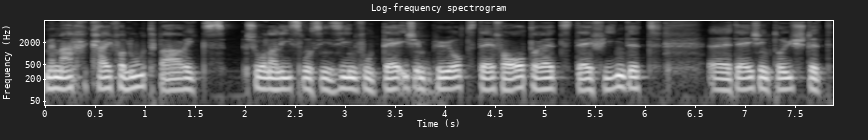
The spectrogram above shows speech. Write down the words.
wir machen keinen Verlautbarungsjournalismus im Sinne von, der ist empört, der fordert, der findet, äh, der ist entrüstet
